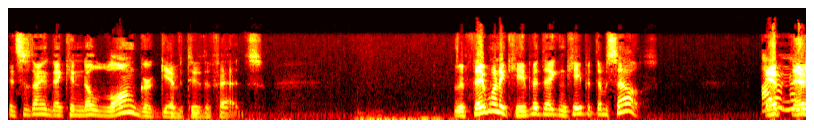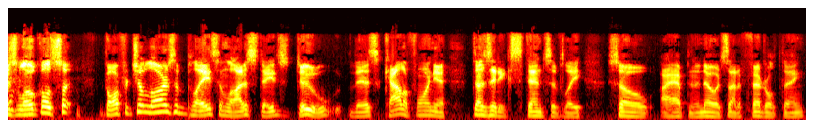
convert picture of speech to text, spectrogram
It's something they can no longer give to the feds. If they want to keep it, they can keep it themselves. I If there's that- local forfeiture laws in place, and a lot of states do this. California does it extensively, so I happen to know it's not a federal thing.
